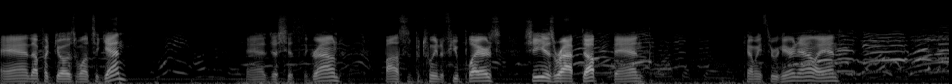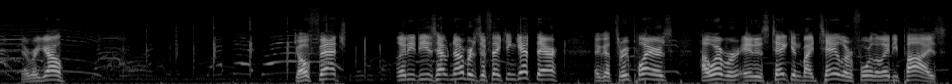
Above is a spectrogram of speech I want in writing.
And up it goes once again. And just hits the ground. Bounces between a few players. She is wrapped up and coming through here now. And here we go. Go fetch. Lady D's have numbers if they can get there. They've got three players. However, it is taken by Taylor for the Lady Pies.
